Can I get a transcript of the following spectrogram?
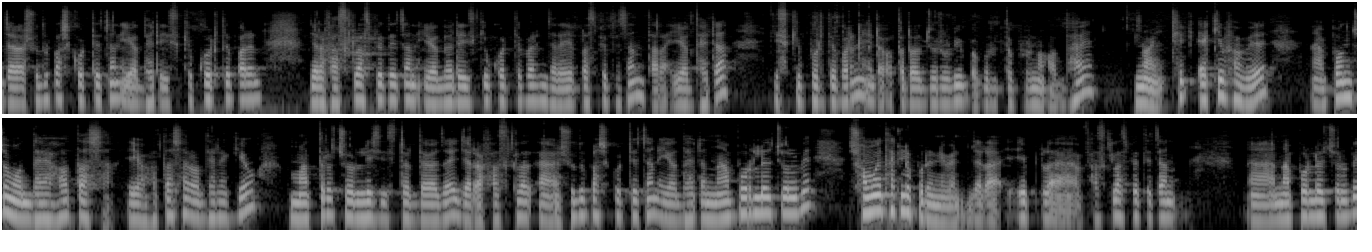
যারা শুধু পাস করতে চান, এই অধ্যায়টা স্কিপ করতে পারেন। যারা ফার্স্ট ক্লাস পেতে চান, এই অধ্যায়টা স্কিপ করতে পারেন। যারা এ প্লাস পেতে চান, তারা এই অধ্যায়টা স্কিপ করতে পারেন। এটা অতটাও জরুরি বা গুরুত্বপূর্ণ অধ্যায় নয়। ঠিক একইভাবে পঞ্চম অধ্যায় হতাশা। এই হতাশার অধ্যায়টাকেও মাত্র চল্লিশ স্টার দেওয়া যায়। যারা ফার্স্ট ক্লাস শুধু পাস করতে চান, এই অধ্যায়টা না পড়লেও চলবে। সময় থাকলে পড়ে নেবেন। যারা এ ফার্স্ট ক্লাস পেতে চান না পড়লেও চলবে।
